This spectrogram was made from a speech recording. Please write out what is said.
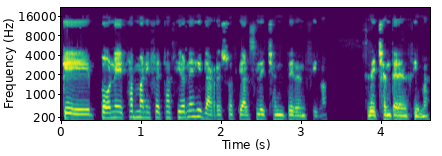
que pone estas manifestaciones y la red social se le echa entera encima. Se le echa entera encima.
